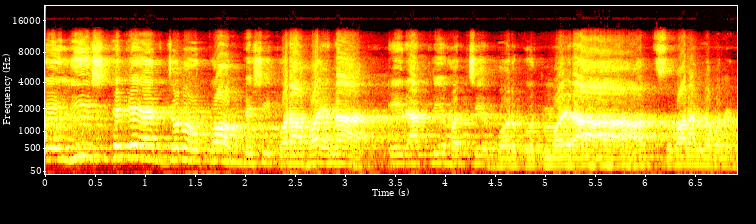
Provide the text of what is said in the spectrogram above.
এই লিস্ট থেকে একজনও কম বেশি করা হয় না। এই রাত্রি হচ্ছে বরকতময় রাত। সোমান সুবহানাল্লাহ বলেন।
